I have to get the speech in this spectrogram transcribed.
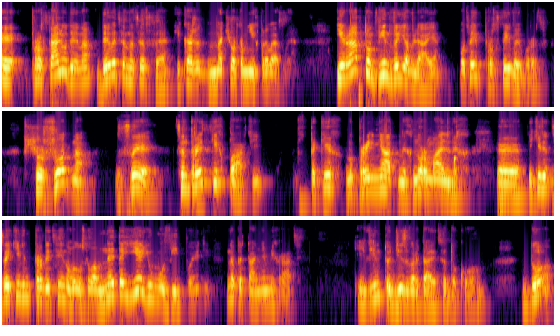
е, проста людина дивиться на це все і каже: на чорта мені їх привезли. І раптом він виявляє, оцей простий виборець, що жодна з центристських партій, таких ну, прийнятних, нормальних, е, які, за які він традиційно голосував, не дає йому відповіді на питання міграції. І він тоді звертається до кого? До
